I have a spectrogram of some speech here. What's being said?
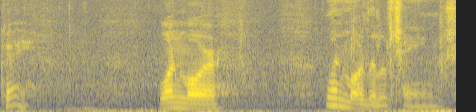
Okay. One more one more little change.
